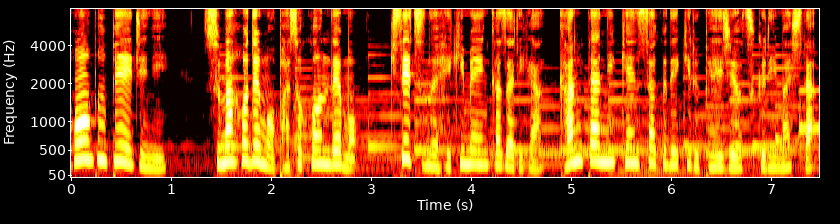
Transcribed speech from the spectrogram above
ホームページにスマホでもパソコンでも季節の壁面飾りが簡単に検索できるページを作りました。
